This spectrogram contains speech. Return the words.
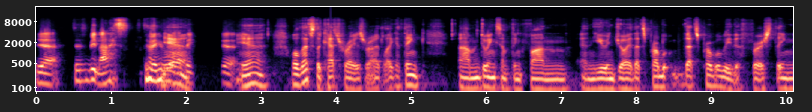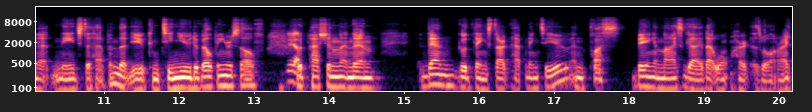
yeah, just be nice to people. Yeah. Think. Yeah. yeah. Well, that's the catchphrase, right? Like I think um, doing something fun and you enjoy that's probably that's probably the first thing that needs to happen. That you continue developing yourself Yeah. with passion, and then then good things start happening to you. And plus, being a nice guy that won't hurt as well, right?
